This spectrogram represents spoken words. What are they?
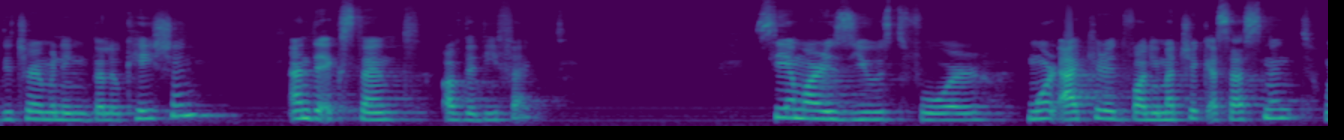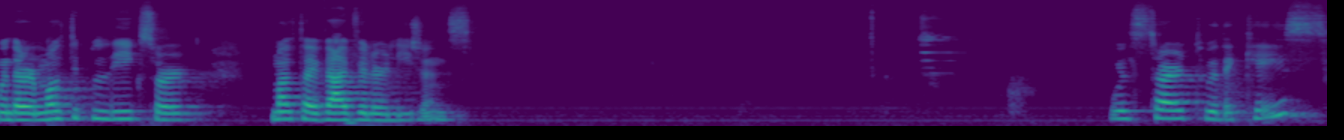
determining the location and the extent of the defect. CMR is used for more accurate volumetric assessment when there are multiple leaks or multivalvular lesions. We'll start with a case.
